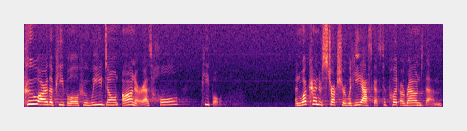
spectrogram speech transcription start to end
Who are the people who we don't honor as whole people? And what kind of structure would he ask us to put around them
